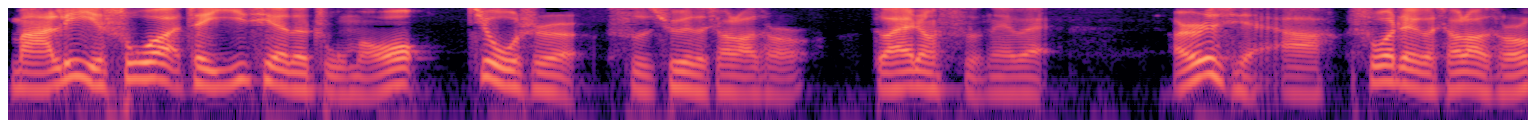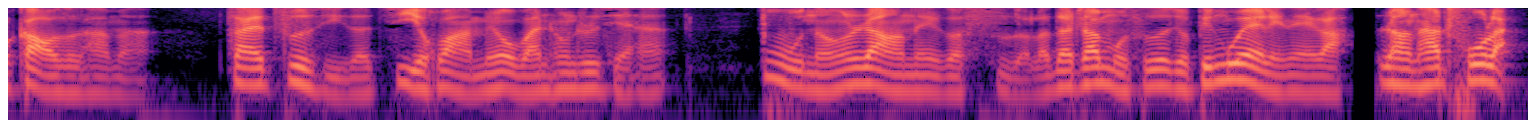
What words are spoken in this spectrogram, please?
玛丽说，这一切的主谋就是死去的小老头得癌症死那位，而且啊，说这个小老头告诉他们，在自己的计划没有完成之前，不能让那个死了的詹姆斯，就冰柜里那个，让他出来。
